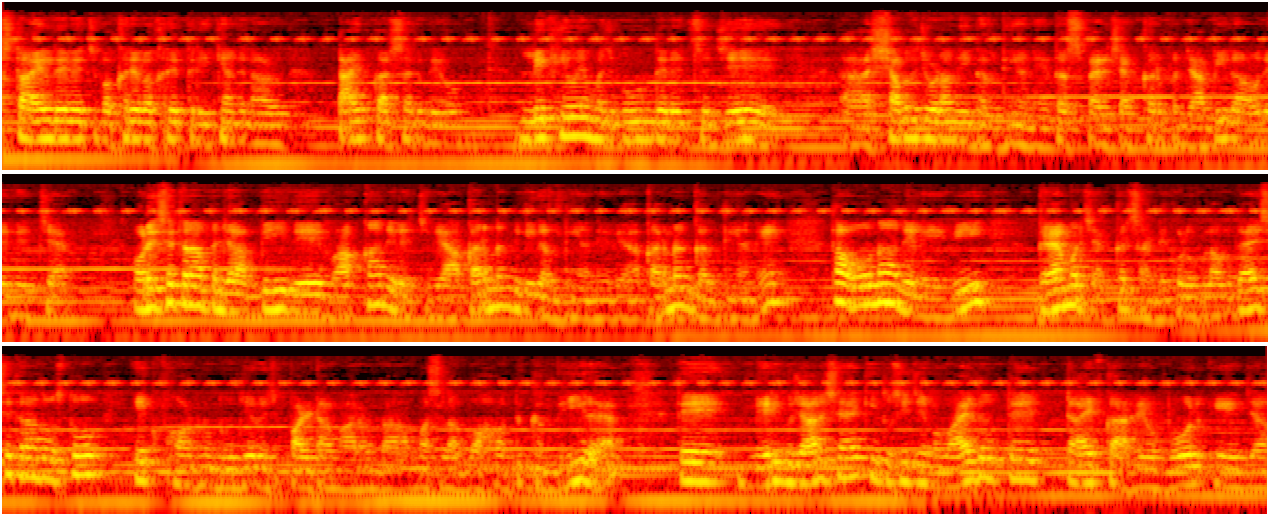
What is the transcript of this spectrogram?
ਸਟਾਈਲ ਦੇ ਵਿੱਚ ਵੱਖਰੇ ਵੱਖਰੇ ਤਰੀਕਿਆਂ ਦੇ ਨਾਲ ਟਾਈਪ ਕਰ ਸਕਦੇ ਹੋ। ਲਿਖੇ ਹੋਏ ਮਜ਼ਮੂਨ ਦੇ ਵਿੱਚ ਜੇ ਸ਼ਬਦ ਜੋੜਾਂ ਦੀ ਗਲਤੀਆਂ ਨੇ ਤਾਂ ਸਪੈਲ ਚੈੱਕਰ ਪੰਜਾਬੀ ਦਾ ਉਹਦੇ ਵਿੱਚ ਹੈ। ਔਰ ਇਸੇ ਤਰ੍ਹਾਂ ਪੰਜਾਬੀ ਦੇ ਵਾਕਾਂ ਦੇ ਵਿੱਚ ਵਿਆਕਰਨ ਦੀ ਗਲਤੀਆਂ ਨੇ ਵਿਆਕਰਨਕ ਗਲਤੀਆਂ ਨੇ ਤਾਂ ਉਹਨਾਂ ਦੇ ਲਈ ਵੀ ਗ੍ਰਾਮਰ ਚੈੱਕਰ ਸਾਡੇ ਕੋਲ ਉਪਲਬਧ ਹੈ। ਇਸੇ ਤਰ੍ਹਾਂ ਦੋਸਤੋ, ਇੱਕ ਫੌਂਟ ਨੂੰ ਦੂਜੇ ਵਿੱਚ ਪਲਟਾ ਮਾਰਨ ਦਾ ਮਸਲਾ ਬਹੁਤ ਗੰਭੀਰ ਹੈ ਤੇ ਮੇਰੀ ਗੁਜ਼ਾਰਿਸ਼ ਹੈ ਕਿ ਤੁਸੀਂ ਜੇ ਮੋਬਾਈਲ ਦੇ ਉੱਤੇ ਟਾਈਪ ਕਰ ਰਹੇ ਹੋ ਬੋਲ ਕੇ ਜਾਂ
